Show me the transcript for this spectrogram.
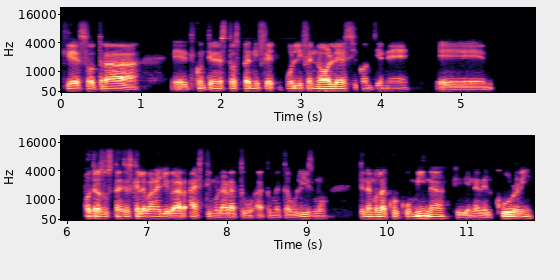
que es otra, eh, contiene estos polifenoles y contiene eh, otras sustancias que le van a ayudar a estimular a tu, a tu metabolismo. Tenemos la curcumina, que viene del curry.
